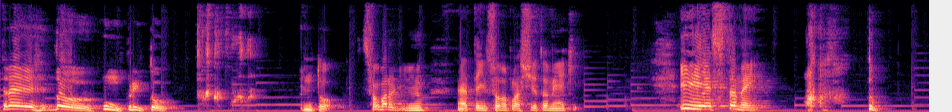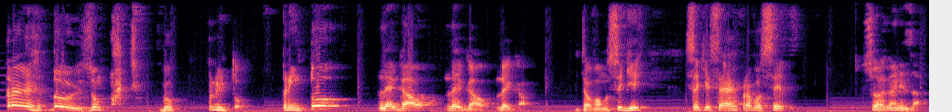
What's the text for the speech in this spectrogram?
3, 2, 1, printou. Printou. Esse foi o barulhinho, né? Tem sonoplastia também aqui. E esse também. 3, 2, 1, printou. Printou, legal, legal, legal. Então vamos seguir. Isso aqui serve para você se organizar.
